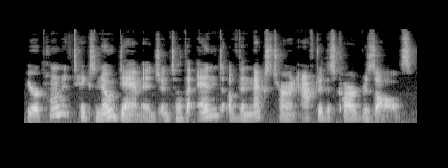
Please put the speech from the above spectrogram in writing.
Your opponent takes no damage until the end of the next turn after this card resolves.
